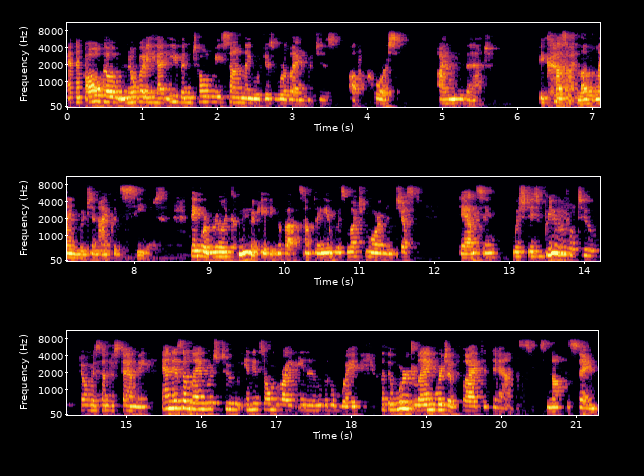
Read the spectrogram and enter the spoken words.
And although nobody had even told me sign languages were languages, of course I knew that because I love language and I could see it. They were really communicating about something. It was much more than just dancing, which is beautiful too, don't misunderstand me, and is a language too in its own right in a little way, but the word language applied to dance is not the same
